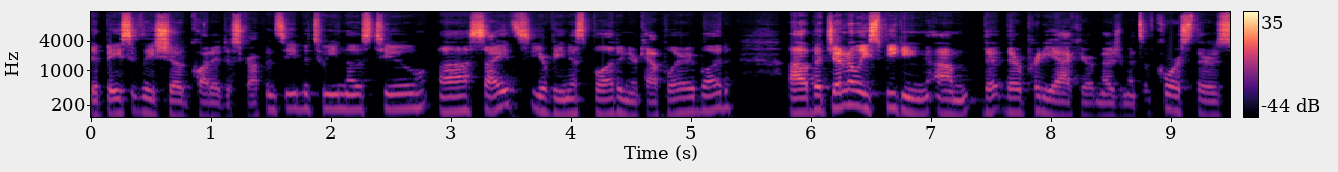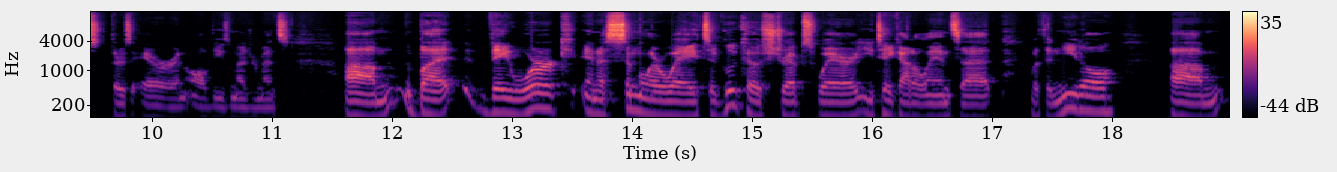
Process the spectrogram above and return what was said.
that basically showed quite a discrepancy between those two uh, sites your venous blood and your capillary blood. Uh, but generally speaking um, they're, they're, pretty accurate measurements. Of course there's there's error in all these measurements um, but they work in a similar way to glucose strips where you take out a lancet with a needle um,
